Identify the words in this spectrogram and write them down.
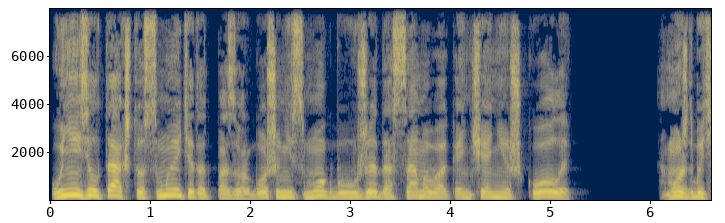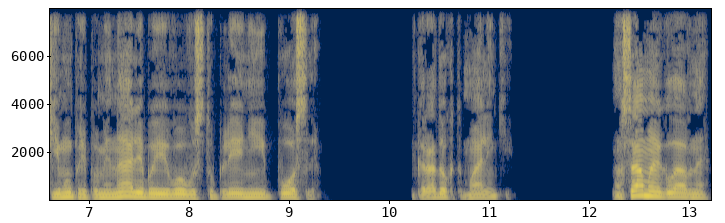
Унизил так, что смыть этот позор Гоша не смог бы уже до самого окончания школы, а может быть, ему припоминали бы его выступление и после. Городок-то маленький. Но самое главное,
